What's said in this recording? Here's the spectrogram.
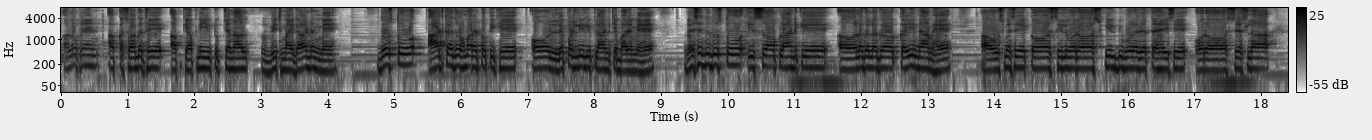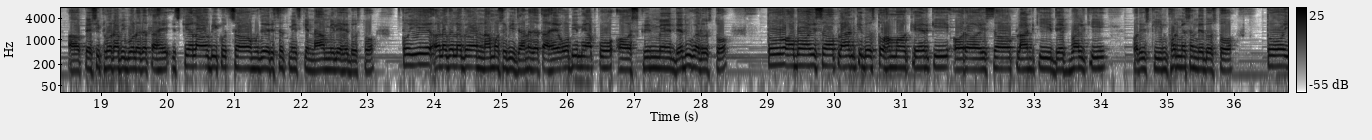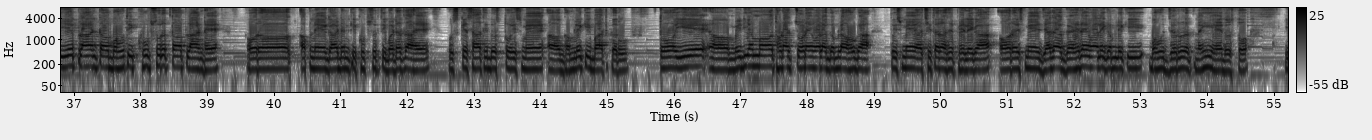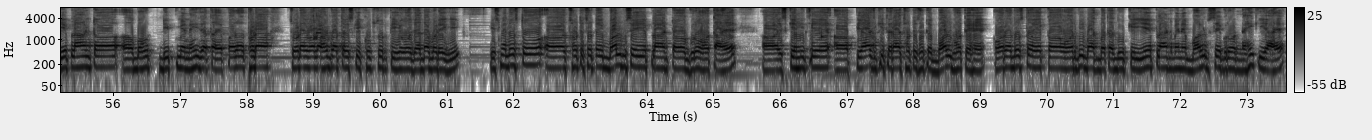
Hello friend, आपका स्वागत है आपके अपने YouTube channel with my garden में। दोस्तों, आज का जो हमारा टॉपिक है वो लेपर्ड लिली प्लांट के बारे में है। वैसे तो दोस्तों, इस प्लांट के अलग अलग कई नाम है। उसमें से एक सिल्वर स्किल भी बोला जाता है इसे, और सेसला पेसीफ्लोरा भी बोला जाता है। इसके अलावा भी कुछ मुझे रिसर्च में इसके नाम मिले हैं दोस्तों। तो ये अलग अलग नामों से भी जाना जाता है, वो भी मैं आपको स्क्रीन में दे दूँगा दोस्तों। तो अब इस प्लांट की दोस्तों हम केयर की और इस प्लांट की देखभाल की और इसकी इन्फॉर्मेशन दे दोस्तों। तो ये प्लांट बहुत ही खूबसूरत प्लांट है और अपने गार्डन की खूबसूरती बढ़ाता है। उसके साथ ही दोस्तों इसमें गमले की बात करूँ तो ये मीडियम थोड़ा चौड़ाई वाला गमला होगा तो इसमें अच्छी तरह से फैलेगा और इसमें ज़्यादा गहरे वाले गमले की बहुत ज़रूरत नहीं है दोस्तों। ये प्लांट बहुत डीप में नहीं जाता है, पर थोड़ा चौड़ाई वाला होगा तो इसकी खूबसूरती है वो ज़्यादा बढ़ेगी। इसमें दोस्तों छोटे छोटे बल्ब से ये प्लांट ग्रो होता है। इसके नीचे प्याज की तरह छोटे छोटे बल्ब होते हैं। और दोस्तों, एक और भी बात बता दूँ कि ये प्लांट मैंने बल्ब से ग्रो नहीं किया है,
